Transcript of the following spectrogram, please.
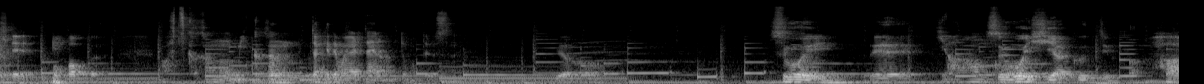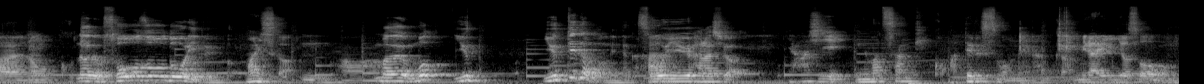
てきてポップアップ、まあ、2日間3日間だけでもやりたいなって思ってるですね。いやすごいねいやすごい飛躍っていうか。はいなんか。なんかでも想像通りというか。マジっすか？うん。まあでもも言言ってたもんねなんかそういう話は、いやマジ沼津さん結構当てるっすもんねなんか未来予想も。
